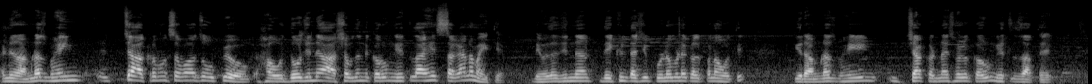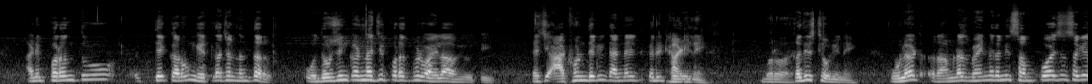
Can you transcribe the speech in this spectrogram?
आणि रामदास भाईंच्या आक्रमक स्वभावाचा उपयोग हा उद्धवजीने आशाबद्दल करून घेतला हे सगळ्यांना माहिती आहे. देवदाजींना देखील त्याची पूर्णपणे कल्पना होती की रामदास भाईंच्या कडनं हे सगळं करून घेतलं जात आहे आणि परंतु ते करून घेतल्याच्या नंतर उद्धवजींकडनाची परतफेड व्हायला हवी होती त्याची आठवण देखील त्यांनी कधी ठेवली नाही. बरोबर. कधीच ठेवली नाही. उलट रामदास भाईंना त्यांनी संपवायचे सगळे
